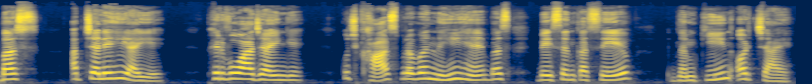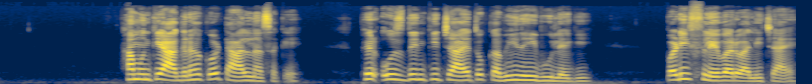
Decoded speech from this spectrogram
बस, अब चले ही आइए, फिर वो आ जाएँगे। कुछ खास प्रबंध नहीं है, बस बेसन का सेव, नमकीन और चाय। हम उनके आग्रह को टाल ना सके। फिर उस दिन की चाय तो कभी नहीं भूलेगी। बड़ी फ्लेवर वाली चाय।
